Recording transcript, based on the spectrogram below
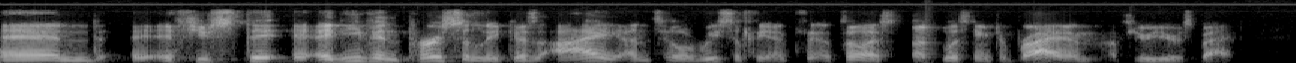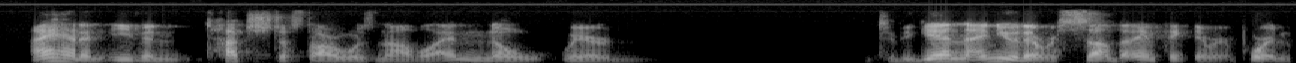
and if you stick, and even personally, because I until recently, until I started listening to Brian a few years back, I hadn't even touched a Star Wars novel. I didn't know where to begin. I knew there were some, but I didn't think they were important.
